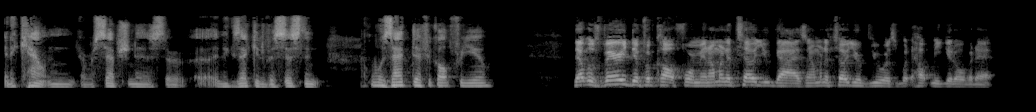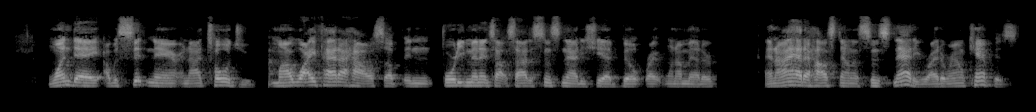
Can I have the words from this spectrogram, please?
an accountant, a receptionist, or uh, an executive assistant. Was that difficult for you? That was very difficult for me. And I'm going to tell you guys, and I'm going to tell your viewers what helped me get over that. One day I was sitting there and I told you, my wife had a house up in 40 minutes outside of Cincinnati, she had built right when I met her. And I had a house down in Cincinnati, right around campus.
